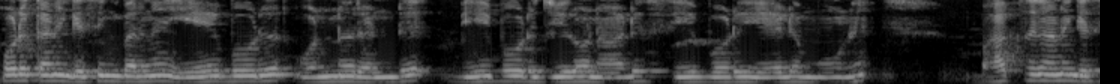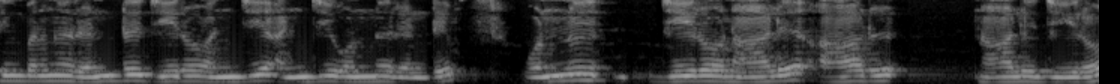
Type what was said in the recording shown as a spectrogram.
போர்டுக்கான கெஸ்ஸிங் பாருங்கள் ஏ போர்டு ஒன்று ரெண்டு பி போர்டு ஜீரோ நாலு சி போர்டு ஏழு மூணு. பாக்ஸுக்கான கெஸ்ஸிங் பாருங்கள் ரெண்டு ஜீரோ அஞ்சு அஞ்சு ஒன்று ரெண்டு. ஒன்று ஜீரோ நாலு ஆறு நாலு ஜீரோ.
